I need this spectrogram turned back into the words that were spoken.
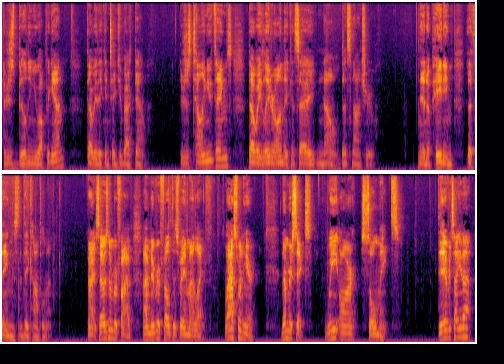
They're just building you up again. That way they can take you back down. They're just telling you things. That way later on they can say, no, that's not true. They end up hating the things that they compliment. All right, so that was number five. I've never felt this way in my life. Last one here. Number six. We are soulmates. Did they ever tell you that?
